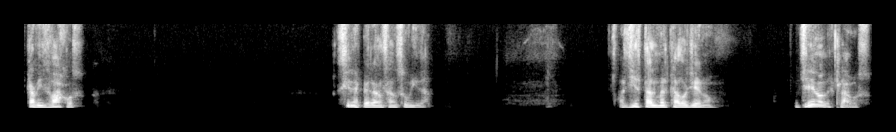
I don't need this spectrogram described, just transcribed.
Cabizbajos. Sin esperanza en su vida. Allí está el mercado lleno, lleno de esclavos.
